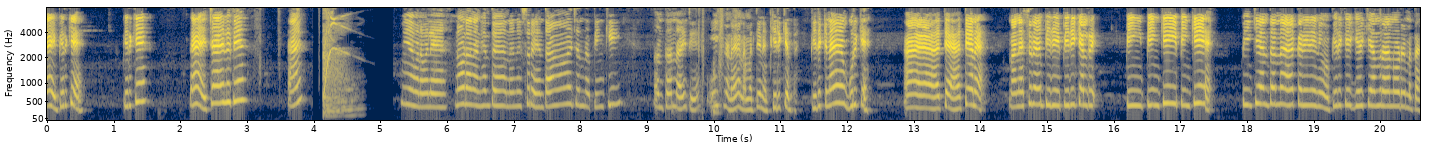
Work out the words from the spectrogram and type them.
ಏಯ್ ಪಿರ್ಕೆ ಪಿರ್ಕೆ. ಏಯ್ ಚಾ ಎಲ್ಲಿದೆ ನೀ ನೀವನವಲೆ ನೋಡ ನನ್ನ ಹೆಂತ ನನ್ನ ಹೆಸರು ಎಂತ? ಚಂದ ಪಿಂಕಿ. ಅಂತಂದು ಐತಿ ಈಗ ಕ್ಷಣ ನಮ್ಮ ಪಿರಿಕೆ ಅಂತ. ಪಿರಿಕಿನ ಗುರಿಕೆ. ಅತ್ತೆ, ಅತ್ತೇನೆ. ನನ್ನ ಹೆಸರು ಪಿರಿ, ಪಿರಿಕೆ ಅಲ್ರಿ. ಪಿ, ಪಿಂಕಿ ಪಿಂಕಿ. ಪಿಂಕಿ ಅಂತಂದ ಕರೀರಿ ನೀವು. ಪಿರಿಕೆ, ಗಿರಿಕೆ ಅಂದ್ರೆ ನೋಡ್ರಿ ಮತ್ತೆ.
